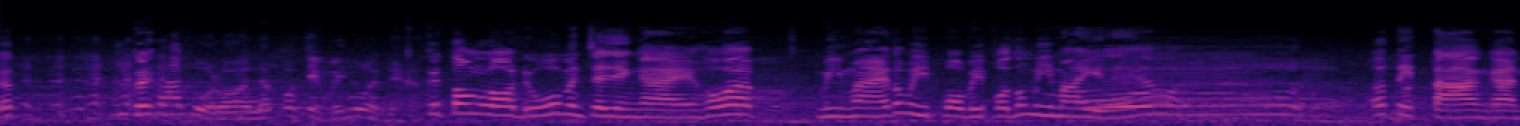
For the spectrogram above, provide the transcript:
ก็นี่ก็ ก็พาดหัวเรอยนะโปรเจกต์ไว้หนวดเนี่ยก็ต้องรอดูว่ามันจะยังไง เพราะว่ามีไม้ต้องมีโปรมีโปรต้องมีไม้อยู่แล้ว ก็ติดตามกัน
